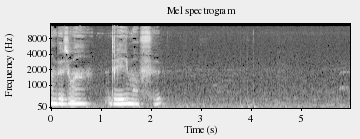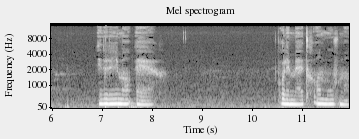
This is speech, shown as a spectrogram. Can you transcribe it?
ont besoin de l'élément feu et de l'élément air pour les mettre en mouvement.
